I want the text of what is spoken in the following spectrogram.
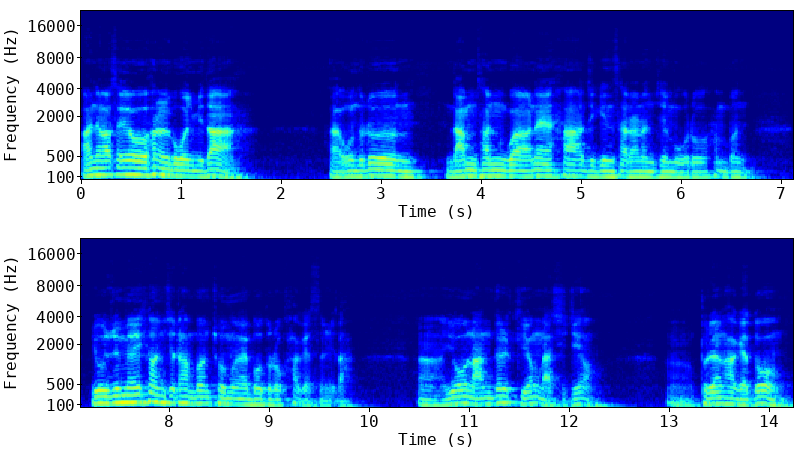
안녕하세요. 하늘보고입니다. 아, 오늘은 남산관의 하직 인사라는 제목으로 한번 요즘의 현실을 한번 조명해 보도록 하겠습니다. 아, 요 난들 기억나시지요? 어, 불행하게도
